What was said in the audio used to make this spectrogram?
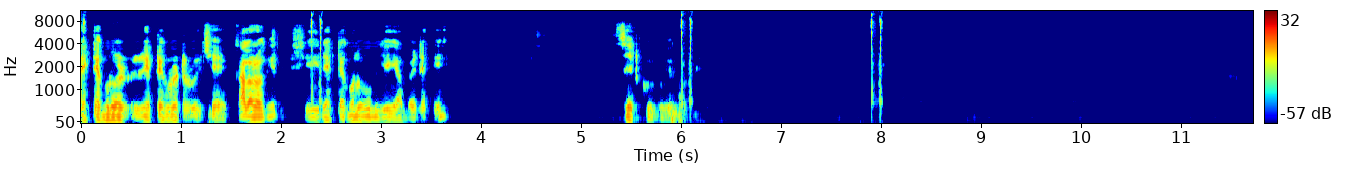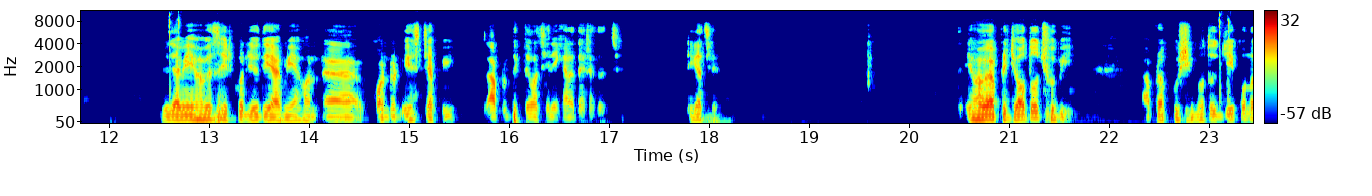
রেক্টাঙ্গুলার রেক্টাঙ্গুলারটা রয়েছে, কালো রঙের, সেই রেক্টাঙ্গুলার অনুযায়ী আমরা এটাকে সেট করব এভাবে যদি আমি এভাবে সেট করি, যদি আমি এখন কন্ট্রোল এস চাপি, আপনারা দেখতে পাচ্ছেন এখানে দেখা যাচ্ছে। ঠিক আছে? এভাবে আপনি যত ছবি আপনার খুশি মতো যে কোনো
